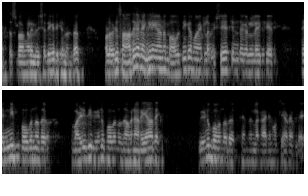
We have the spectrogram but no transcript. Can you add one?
അടുത്ത ശ്ലോകങ്ങളിൽ വിശദീകരിക്കുന്നുണ്ട്. അപ്പോൾ ഒരു സാധകൻ എങ്ങനെയാണ് ഭൗതികമായിട്ടുള്ള വിഷയ ചിന്തകളിലേക്ക് തെന്നിപ്പോകുന്നത് വഴുതി വീണു പോകുന്നത് അവനറിയാതെ വീണു പോകുന്നത് എന്നുള്ള കാര്യമൊക്കെയാണ് ഇവിടെ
